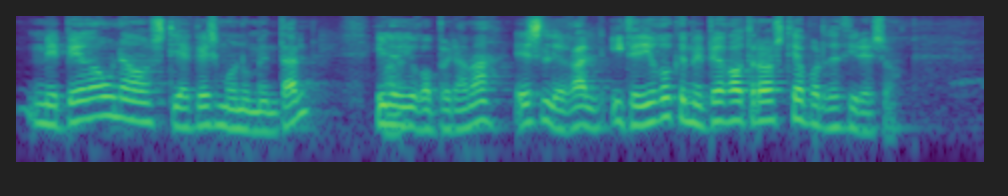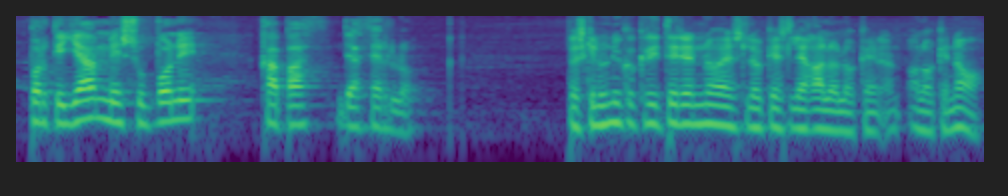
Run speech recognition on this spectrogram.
me pega una hostia que es monumental y le digo, pero mamá, es legal. Y te digo que me pega otra hostia por decir eso. Porque ya me supone capaz de hacerlo. Pero es que el único criterio no es lo que es legal o lo que, o lo que no.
